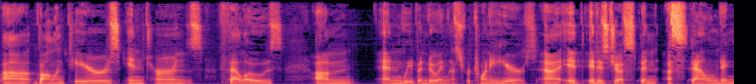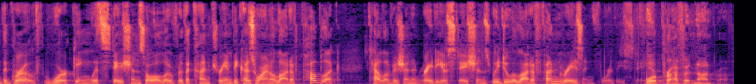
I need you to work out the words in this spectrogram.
uh, volunteers, interns, fellows. Um, and we've been doing this for 20 years. Uh, it, it has just been astounding the growth, working with stations all over the country. And because we're on a lot of public television and radio stations, we do a lot of fundraising for these stations. For profit, nonprofit?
